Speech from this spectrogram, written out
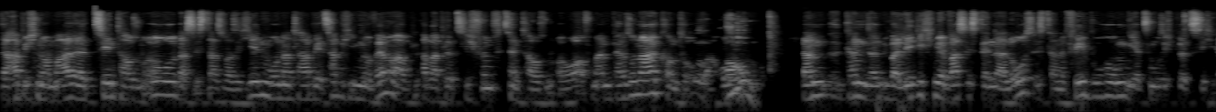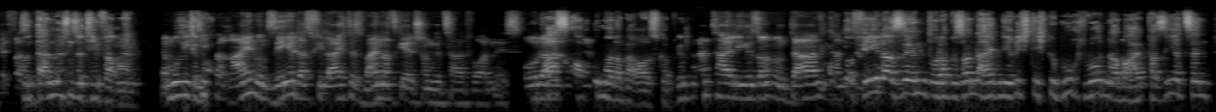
da habe ich normale 10.000 Euro, das ist das, was ich jeden Monat habe. Jetzt habe ich im November aber plötzlich 15.000 Euro auf meinem Personalkonto. Warum? Warum? Dann, kann, dann überlege ich mir, was ist denn da los? Ist da eine Fehlbuchung? Jetzt muss ich plötzlich etwas. Und dann müssen Sie tiefer rein. Dann muss ich genau. tiefer rein und sehe, dass vielleicht das Weihnachtsgeld schon gezahlt worden ist. Oder was auch immer dabei rauskommt. Anteilige Sonnen und da kann Ob Fehler sind oder Besonderheiten, die richtig gebucht wurden, aber halt passiert sind.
